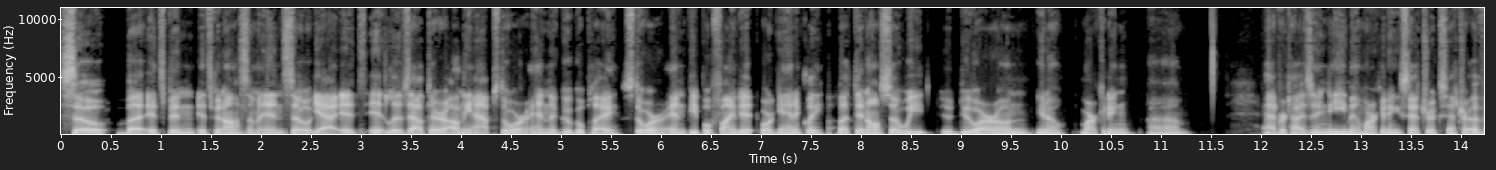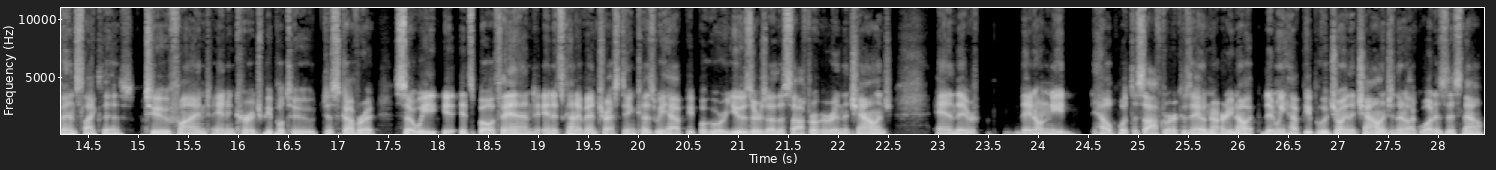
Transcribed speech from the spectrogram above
so, but it's been it's been awesome. And so, yeah, it it lives out there on the App Store and the Google Play Store, and people find it organically. But then also we do our own, you know, marketing um, advertising, email marketing, et cetera, et cetera, events like this to find and encourage people to discover it. So we, it's both and, and it's kind of interesting because we have people who are users of the software who are in the challenge and they they don't need help with the software because they already know it. Then we have people who join the challenge and they're like, "What is this now?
